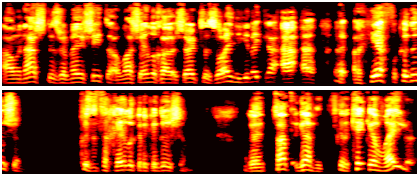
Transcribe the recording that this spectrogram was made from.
our nash is Ramei Shita, Allah shein lecha sherk you make a, a, a, a half a kedushin because it's a cheluk of the kedushin. Okay, it's not again. It's going to kick in later,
